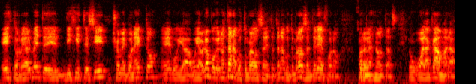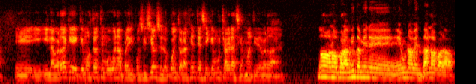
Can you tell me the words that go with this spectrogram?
esto realmente, dijiste sí, yo me conecto, eh, voy, a, voy a hablar, porque no están acostumbrados a esto, están acostumbrados al teléfono para Sí. las notas o, o a la cámara. eh, y, y la verdad que, que mostraste muy buena predisposición, se lo cuento a la gente, así que muchas gracias, Mati, de verdad. eh. No, no, para mí también es, una ventana para,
